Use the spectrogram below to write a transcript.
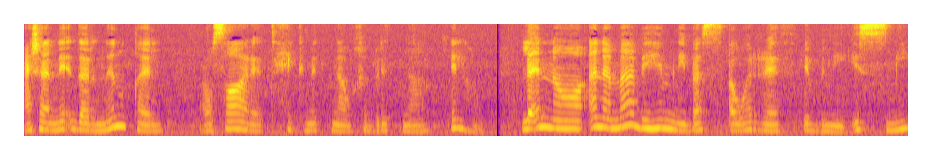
عشان نقدر ننقل عصارة حكمتنا وخبرتنا إلهم. لأنه أنا ما بهمني بس أورث ابني اسمي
